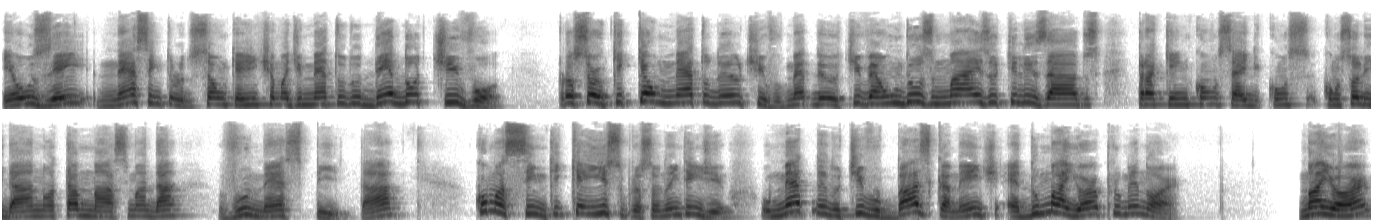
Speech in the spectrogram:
Eu usei nessa introdução o que a gente chama de método dedutivo. Professor, o que é o método dedutivo? O método dedutivo é um dos mais utilizados para quem consegue cons consolidar a nota máxima da VUNESP, tá? Como assim? O que é isso, professor? Não entendi. O método dedutivo, basicamente, é do maior para o menor. Maior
